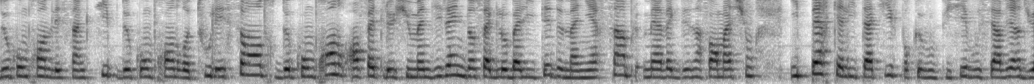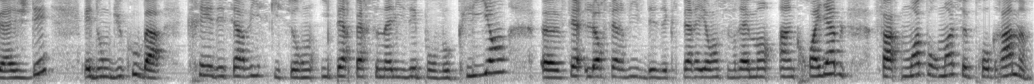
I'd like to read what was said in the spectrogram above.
de comprendre les cinq types, de comprendre tous les centres, de comprendre en fait le human design dans sa globalité de manière simple, mais avec des informations hyper qualitatives pour que vous puissiez vous servir du HD et donc du coup bah créer des services qui seront hyper personnalisés pour vos clients, euh, faire, leur faire vivre des expériences vraiment incroyables. Enfin moi pour moi ce programme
